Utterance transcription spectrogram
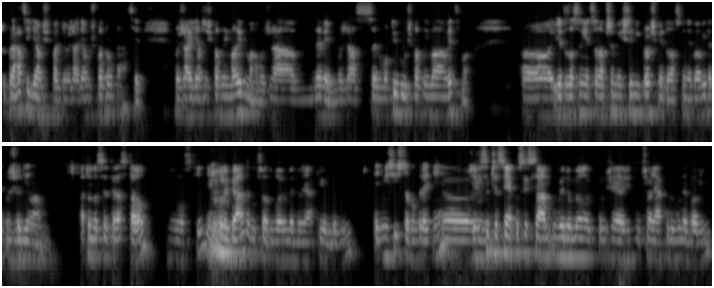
tu práci dělám špatně, možná dělám špatnou práci. Možná dělám se špatnýma lidma, možná, nevím, možná se motivuju špatnýma věcma. Je to zase něco na přemýšlení, proč mě to vlastně nebaví, tak proč to dělám. A tohle se teda stalo? minulosti? Několikrát, nebo třeba to bylo jenom jedno nějaký období? Teď myslíš co konkrétně? Uh, že, že si přesně jako si sám uvědomil, že, že to třeba nějakou dobu nebaví?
